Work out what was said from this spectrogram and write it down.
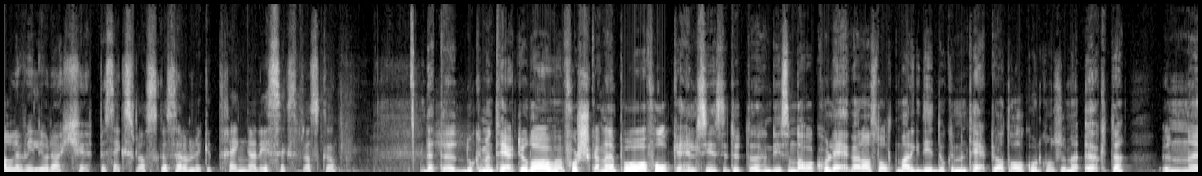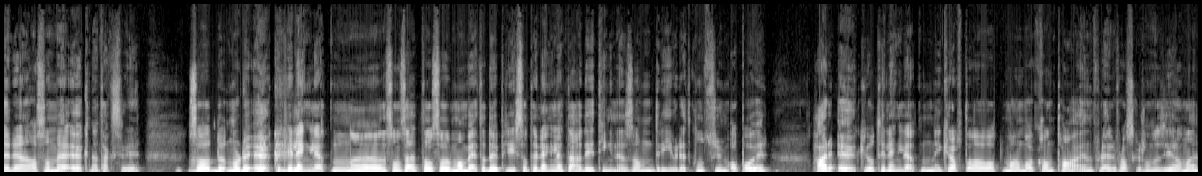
alle vil jo da kjøpe seks flasker, selv om du ikke trenger de seks flaskene. Dette dokumenterte jo da forskerne på Folkehelseinstituttet, de som da var kollegaer av Stoltenberg, de dokumenterte jo at alkoholkonsumet økte under, altså med økende taxfree. Så når du øker tilgjengeligheten eh, sånn sett, altså man vet jo det pris og tilgjengelighet er de tingene som driver et konsum oppover. Her øker jo tilgjengeligheten i kraft av at man da kan ta inn flere flasker, som du sier, Anne.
